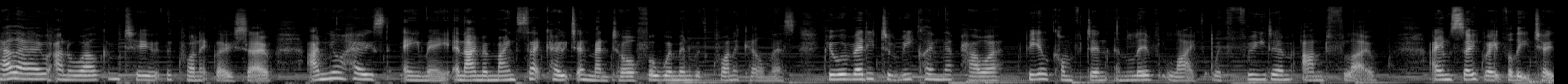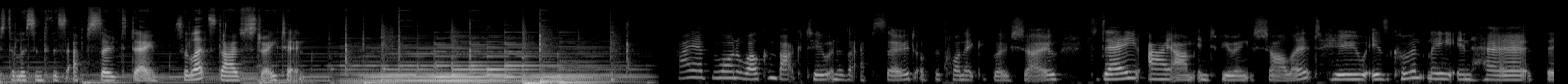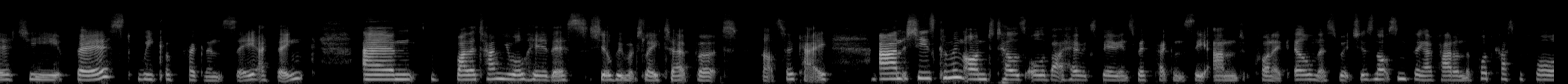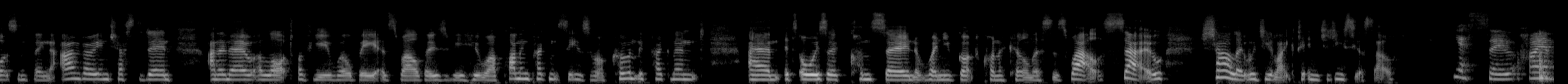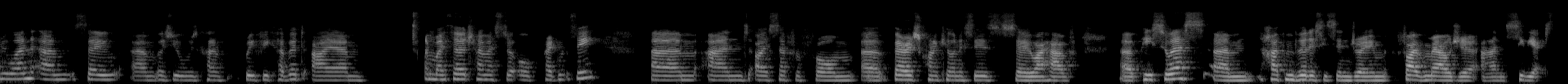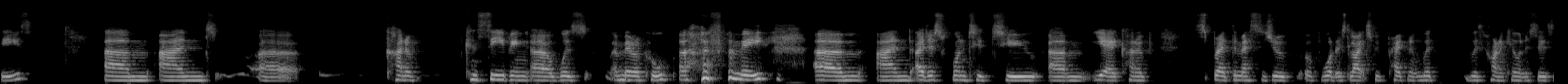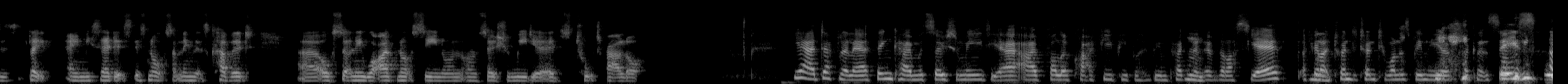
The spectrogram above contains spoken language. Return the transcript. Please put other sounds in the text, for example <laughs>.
Hello, and welcome to the Chronic Glow Show. I'm your host, Amy, and I'm a mindset coach and mentor for women with chronic illness who are ready to reclaim their power, feel confident, and live life with freedom and flow. I am so grateful that you chose to listen to this episode today, so let's dive straight in. Welcome back to another episode of the Chronic Glow Show. Today I am interviewing Charlotte, who is currently in her 31st week of pregnancy, I think. Um, by the time you all hear this, she'll be much later, but that's okay. And she's coming on to tell us all about her experience with pregnancy and chronic illness, which is not something I've had on the podcast before, something that I'm very interested in. And I know a lot of you will be as well, those of you who are planning pregnancies or are currently pregnant. Um, it's always a concern when you've got chronic illness as well. So, Charlotte, would you like to introduce yourself? Yes, so hi everyone. Um, so, um, as you always kind of briefly covered, I am in my third trimester of pregnancy um, and I suffer from uh, various chronic illnesses. So I have uh, PCOS, um, hypermobility syndrome, fibromyalgia, and celiac disease. Um, and uh, kind of conceiving uh, was a miracle <laughs> uh, for me. Um, and I just wanted to, um, yeah, kind of spread the message of, of what it's like to be pregnant with with chronic illnesses. As like Amy said, it's it's not something that's covered uh, or certainly what I've not seen on on social media. It's talked about a lot. Yeah, definitely. I think um, with social media, I've followed quite a few people who've been pregnant mm. over the last year. I feel mm. like 2021 has been the year of <laughs> pregnancies. <laughs>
